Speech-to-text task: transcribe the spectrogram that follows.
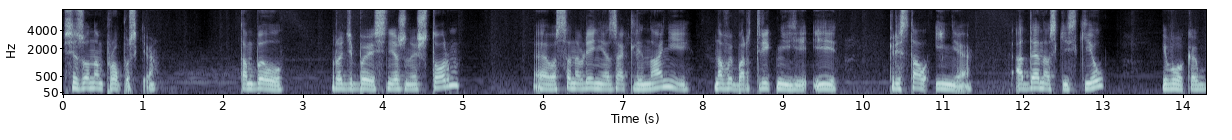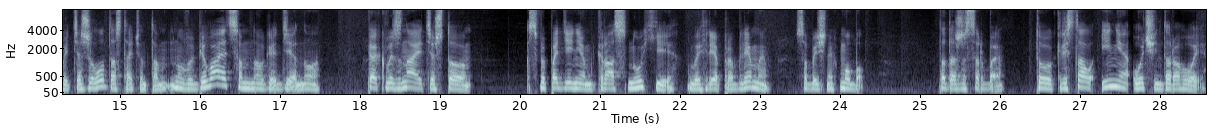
в сезонном пропуске. Там был вроде бы снежный шторм, э, восстановление заклинаний, на выбор три книги и кристалл иния. Аденовский скилл, его как бы тяжело достать, он там, ну, выбивается много где, но как вы знаете, что с выпадением краснухи в игре проблемы с обычных мобов, то даже с РБ, то кристалл Иния очень дорогой.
